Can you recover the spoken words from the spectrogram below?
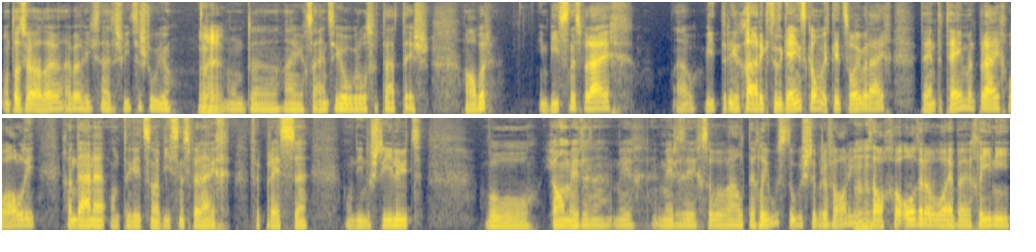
und das ist ja der, eben, wie gesagt, das Schweizer Studio. Ja. Und äh, eigentlich das einzige, das gross vertreten ist. Aber im Businessbereich, auch weitere Erklärung zu der Gamescom, es gibt zwei Bereiche. Den Entertainment-Bereich, wo alle können hin, und dann gibt es noch einen Business-Bereich für Presse und Industrieleute, wo ja, wir, wir, wir sich so halt ein bisschen austauscht über Erfahrungen und Mhm. Sachen oder wo eben kleine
